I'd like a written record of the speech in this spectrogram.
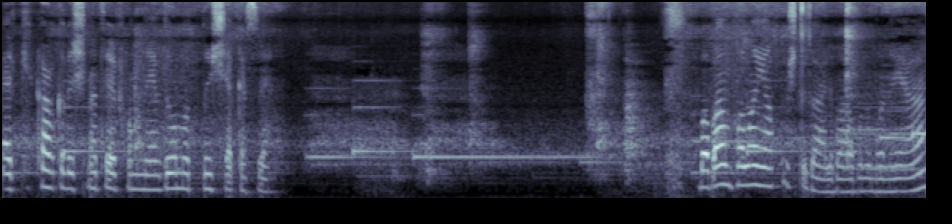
Erkek arkadaşına telefonunu evde unuttun şakası. Babam falan yapmıştı galiba bunu bana ya.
